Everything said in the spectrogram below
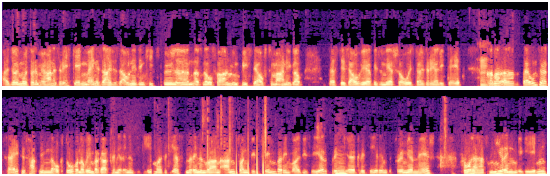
Also ich muss dem Johannes recht geben, meine Sache ist es auch nicht, in Kitzbühel äh, eine Snow Farming Piste aufzumachen. Ich glaube, dass das auch wieder ein bisschen mehr Show ist als Realität. Aber äh, bei unserer Zeit, es hat im Oktober, November gar keine Rennen gegeben. Also die ersten Rennen waren Anfang Dezember in Val d'Isère, Pre Mhm. äh, Kriterium der Premier Nash. Vorher hat es nie Rennen gegeben.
